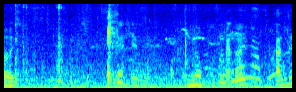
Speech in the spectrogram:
Oj. നമുക്ക്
